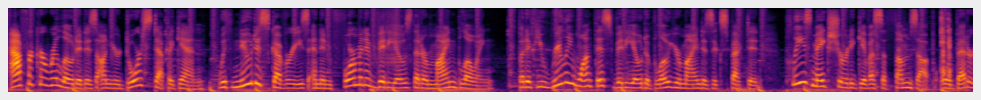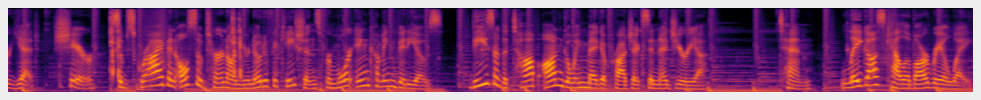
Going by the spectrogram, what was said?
Africa Reloaded is on your doorstep again, with new discoveries and informative videos that are mind-blowing. But if you really want this video to blow your mind as expected, please make sure to give us a thumbs up, or better yet, share, subscribe, and also turn on your notifications for more incoming videos. These are the top ongoing mega projects in Nigeria. 10. Lagos Calabar Railway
